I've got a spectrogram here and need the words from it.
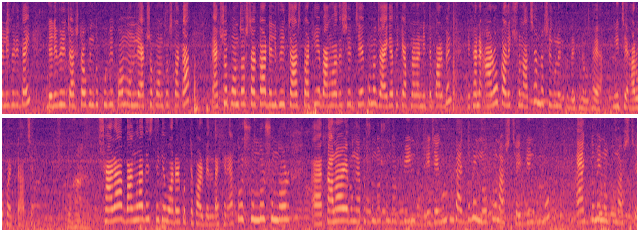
ডেলিভারি দেয়। ডেলিভারি চার্জটাও কিন্তু খুবই কম অনলি একশো পঞ্চাশ টাকা। একশো পঞ্চাশ টাকা ডেলিভারি চার্জ পাঠিয়ে বাংলাদেশের যে কোনো জায়গা থেকে আপনারা নিতে পারবেন। এখানে আরও কালেকশন আছে আমরা সেগুলো একটু দেখে নেব ভাইয়া। নিচে আরও কয়েকটা আছে। হ্যাঁ হ্যাঁ। সারা বাংলাদেশ থেকে অর্ডার করতে পারবেন দেখেন। এত সুন্দর সুন্দর কালার এবং এত সুন্দর সুন্দর প্রিন্ট এই যেগুলো কিন্তু একদমই নতুন আসছে এই প্রিন্টগুলো একদমই নতুন আসছে।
